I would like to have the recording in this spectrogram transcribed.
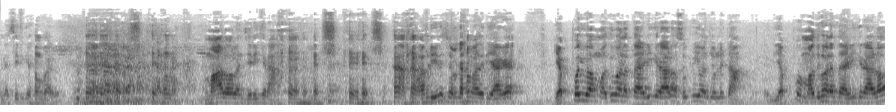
என்ன சிரிக்கிறான் பாரு. மாலோலம் சிரிக்கிறான். அப்படின்னு சொல்ற மாதிரியாக எப்போ இவன் மதுவனத்தை அழிக்கிறாளோ சுக்ரீவன் சொல்லிட்டான். எப்போ மதுவனத்தை அழிக்கிறாளோ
